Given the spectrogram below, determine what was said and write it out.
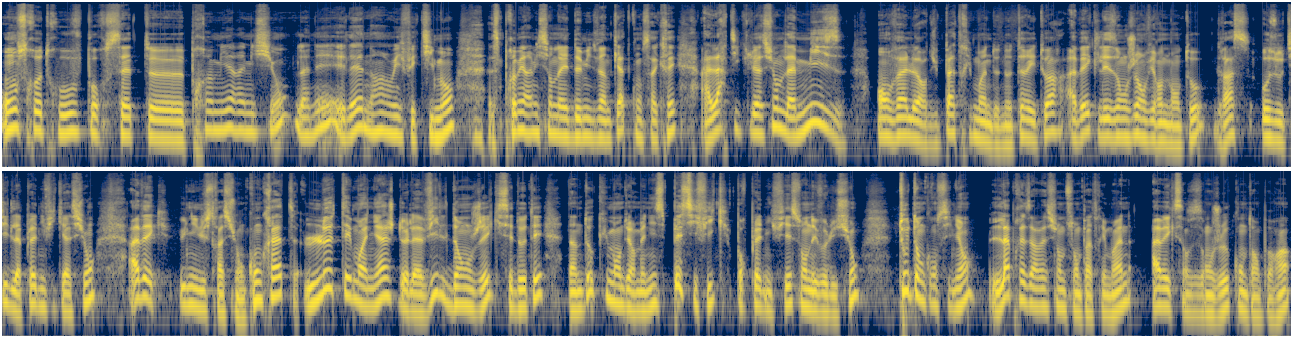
On se retrouve pour cette euh, première émission de l'année, Hélène, hein, oui effectivement, cette première émission de l'année 2024 consacrée à l'articulation de la mise en valeur du patrimoine de nos territoires avec les enjeux environnementaux grâce aux outils de la planification, avec une illustration concrète, le témoignage de la ville d'Angers qui s'est dotée d'un document d'urbanisme spécifique pour planifier son évolution, tout en conciliant la préservation de son patrimoine avec ses enjeux contemporains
